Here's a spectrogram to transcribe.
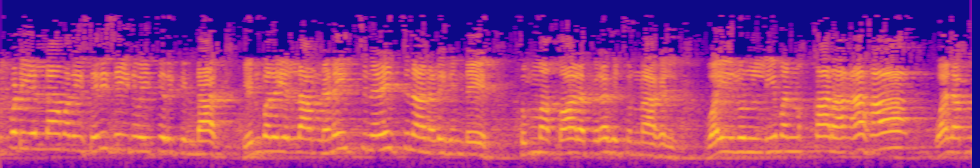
எப்படியெல்லாம் அதை சரி செய்து வைத்திருக்கின்றான் என்பதை எல்லாம் நினைத்து நினைத்து நான் அழுகின்றேன். சும்மா கால பிறகு சொன்னார்கள் வயலுல் லிமன் கரஅஹா வலம்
